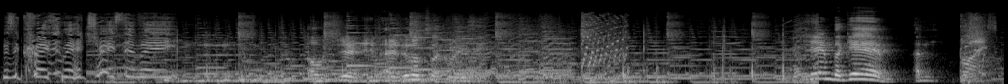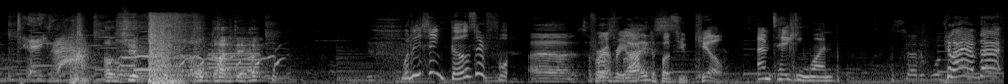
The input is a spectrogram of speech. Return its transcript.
There's a crazy man chasing me! Oh shit! It, it looks so crazy. Game the game and. boys, Take that! Oh shit! Oh goddamn! What do you think those are for? Uh, For every flags? octopus you kill. I'm taking one. Can I have that?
